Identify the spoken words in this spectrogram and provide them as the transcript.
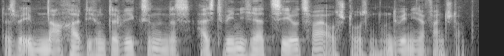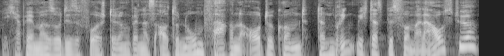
dass wir eben nachhaltig unterwegs sind und das heißt weniger CO2 ausstoßen und weniger Feinstaub. Ich habe ja immer so diese Vorstellung, wenn das autonom fahrende Auto kommt, dann bringt mich das bis vor meine Haustür.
